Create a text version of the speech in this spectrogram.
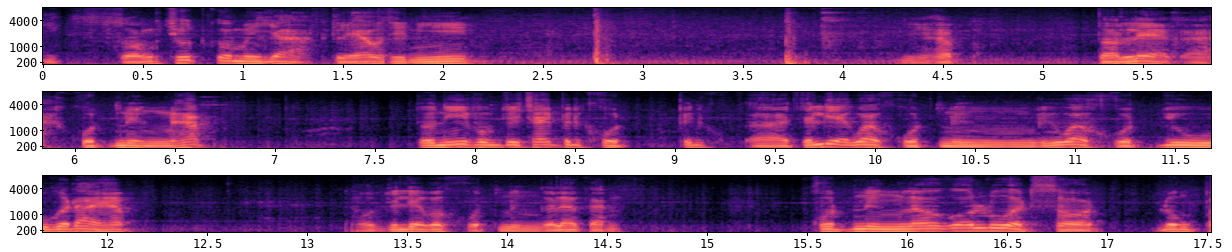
อีกสองชุดก็ไม่ยากแล้วทีนี้ นี่ครับ ตอนแรกอะขดหนึ่งนะครับ ตัวนี้ผมจะใช้เป็นขดเป็นอ่อจะเรียกว่าขดหนึ่งหรือว่าขดยูก็ได้ครับผมจะเรียกว่าขดหนึ่งก็แล้วกัน ขดหนึ่งแล้วก็ลวดสอดลงไป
